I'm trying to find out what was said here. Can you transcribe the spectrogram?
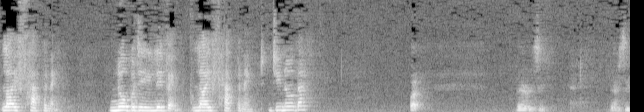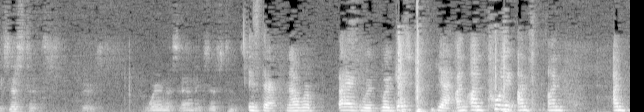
Life happening. Nobody living, life happening. Do you know that? But there's a, there's existence. There's awareness and existence. Is there? Now we're bang, we're, we're getting. Yeah, I'm I'm pulling. I'm I'm I'm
